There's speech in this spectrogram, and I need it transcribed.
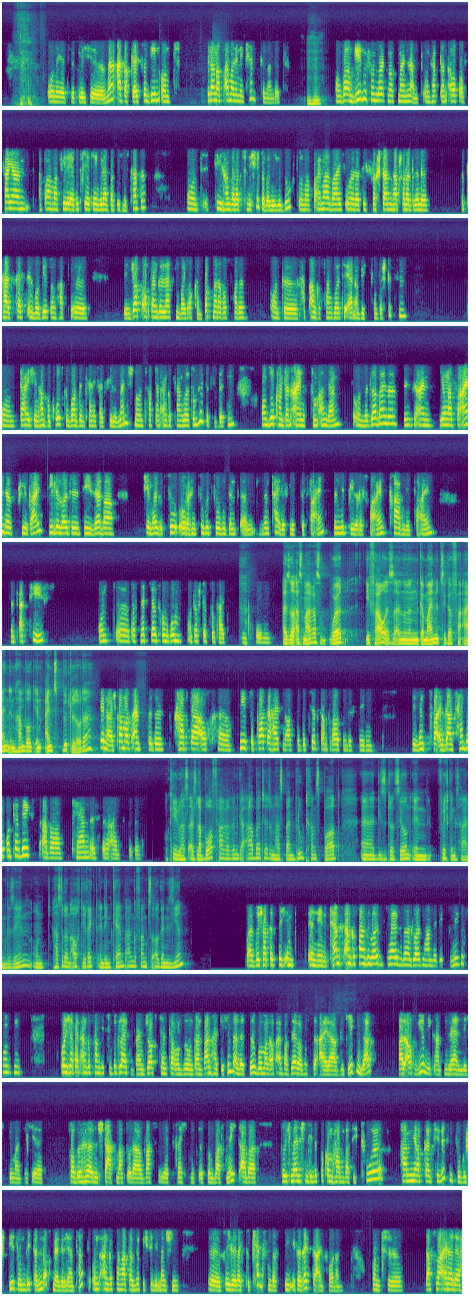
ohne jetzt wirklich äh, ne, einfach Geld verdienen und bin dann auf einmal in den Camps gelandet. Mhm. Und war umgeben von Leuten aus meinem Land und habe dann auch auf Feiern auf einmal viele Eritreer kennengelernt, was ich nicht kannte. Und die haben dann natürlich Hilfe bei mir gesucht und auf einmal war ich, ohne dass ich es verstanden habe, schon da drinnen total fest involviert und habe äh, den Job auch dann gelassen, weil ich auch keinen Bock mehr darauf hatte und äh, habe angefangen, Leute ehrenamtlich zu unterstützen und da ich in Hamburg groß geworden bin, kenne ich halt viele Menschen und habe dann angefangen, Leute um Hilfe zu bitten. Und so kommt dann eines zum anderen. Und mittlerweile sind wir ein junger Verein, der viel reist. Viele Leute, die selber viermal oder hinzugezogen sind, ähm, sind Teil des, des Vereins, sind Mitglieder des Vereins, tragen den Verein. sind aktiv und äh, das Netzwerk drumherum unterstützt uns halt. Also Asmaras World e.V. ist also ein gemeinnütziger Verein in Hamburg in Eimsbüttel, oder? Genau, ich komme aus Eimsbüttel, habe da auch äh, viel Support erhalten aus dem Bezirksamt raus und deswegen, wir sind zwar in ganz Hamburg unterwegs, aber Kern ist äh, Eimsbüttel. Okay, du hast als Laborfahrerin gearbeitet und hast beim Bluttransport äh, die Situation in Flüchtlingsheimen gesehen. Und hast du dann auch direkt in dem Camp angefangen zu organisieren? Also ich habe jetzt nicht im, in den Camps angefangen, den Leuten zu helfen, sondern die Leute haben den Weg zu mir gefunden. Und ich habe halt angefangen, die zu begleiten beim Jobcenter und so. Und dann waren halt die Hindernisse, wo man auch einfach selber wusste, Alter, wie geht denn das? Weil auch wir Migranten lernen nicht, wie man sich äh, vor Behörden stark macht oder was jetzt rechtens ist und was nicht. Aber durch Menschen, die mitbekommen haben, was ich tue, haben mir auch ganz viel Wissen zugespielt und ich dann noch mehr gelernt habe und angefangen habe, dann wirklich für die Menschen äh, regelrecht zu kämpfen, dass sie ihre Rechte einfordern. Und äh, das war einer der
